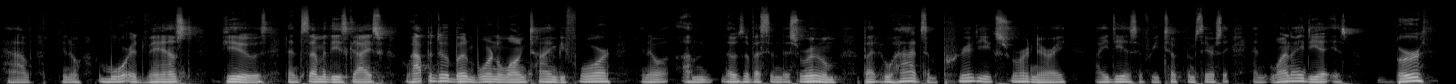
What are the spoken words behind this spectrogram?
have you know more advanced views than some of these guys who happen to have been born a long time before you know um, those of us in this room, but who had some pretty extraordinary ideas if we took them seriously. And one idea is birth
